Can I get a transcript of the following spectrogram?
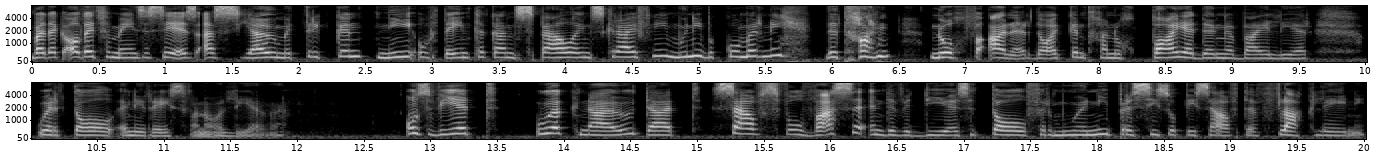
wat ek altyd vir mense sê is as jou matriekkind nie ordentlik kan spel en skryf nie, moenie bekommer nie. Dit gaan nog verander. Daai kind gaan nog baie dinge byleer oor taal in die res van haar lewe. Ons weet ook nou dat selfs volwasse individue se taalvermoë nie presies op dieselfde vlak lê nie.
